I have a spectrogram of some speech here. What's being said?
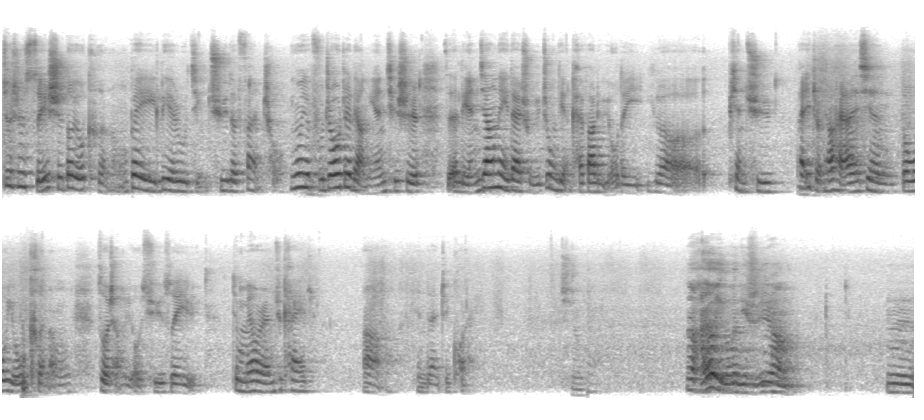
就是随时都有可能被列入景区的范畴，因为福州这两年其实在连江那一带属于重点开发旅游的一一个片区，它一整条海岸线都有可能做成旅游区，所以就没有人去开啊，现在这块。行。那还有一个问题，实际上，嗯，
